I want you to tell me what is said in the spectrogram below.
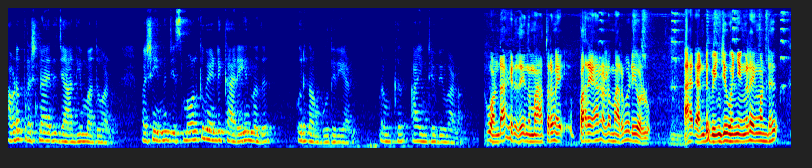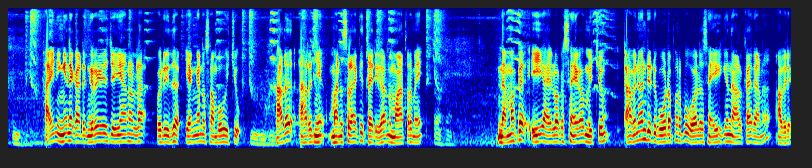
അവിടെ പ്രശ്നമായത് ജാതിയും മതമാണ് പക്ഷേ ഇന്ന് ജിസ്മോൾക്ക് വേണ്ടി കരയുന്നത് ഒരു നമ്പൂതിരിയാണ്. നമുക്ക് ആ ഇന്റർവ്യൂ കാണാം. ഉണ്ടാകരുത് എന്ന് മാത്രമേ പറയാനുള്ള മറുപടി ഉള്ളൂ ആ രണ്ട് പിഞ്ചു കുഞ്ഞുങ്ങളെയും കൊണ്ട് അതിനിങ്ങനെ കടുങ്കറ ചെയ്യാനുള്ള ഒരിത് എങ്ങനെ സംഭവിച്ചു? അത് അറിഞ്ഞ് മനസ്സിലാക്കി തരിക എന്ന് മാത്രമേ നമുക്ക് ഈ അയൽവക്ക സ്നേഹം വെച്ചും അവനവന്റെ ഒരു കൂടപ്പറപ്പ് പോലെ സ്നേഹിക്കുന്ന ആൾക്കാരാണ് അവർ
